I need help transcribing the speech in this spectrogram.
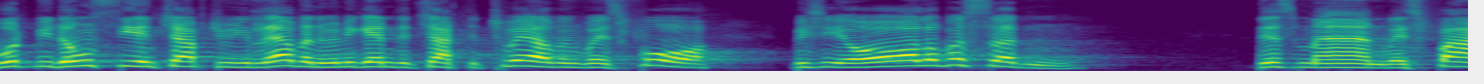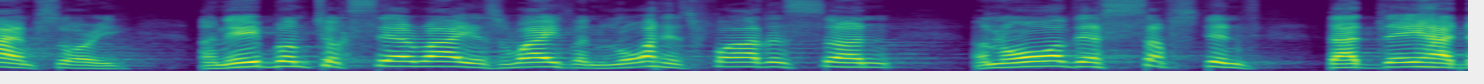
what we don't see in chapter 11, when we get into chapter 12 and verse 4, we see all of a sudden this man, verse 5, sorry, and Abram took Sarai, his wife, and Lot, his father's son, and all their substance that they had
